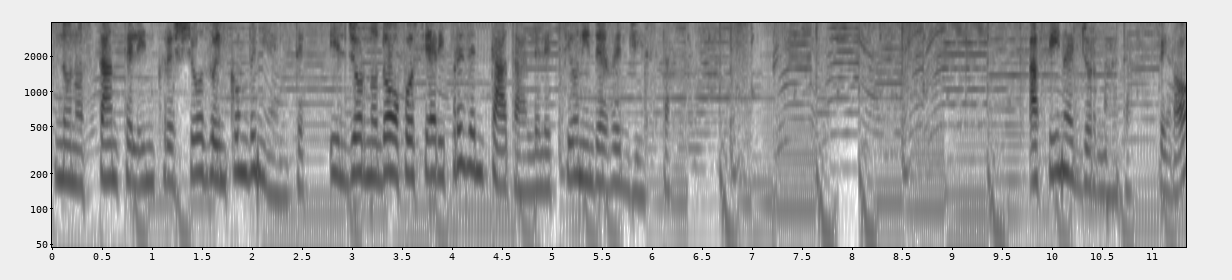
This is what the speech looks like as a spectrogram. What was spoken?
nonostante l'increscioso inconveniente, il giorno dopo si è ripresentata alle lezioni del regista. A fine giornata, però,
